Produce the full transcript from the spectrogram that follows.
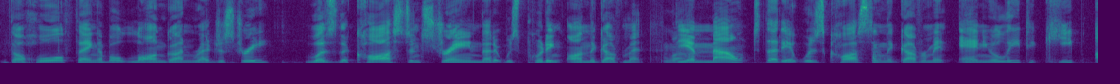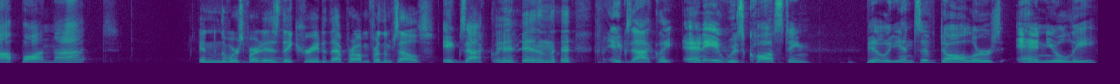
the whole thing about long gun registry was the cost and strain that it was putting on the government. The amount that it was costing the government annually to keep up on that. And the worst part is they created that problem for themselves. Exactly. exactly. And it was costing billions of dollars annually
